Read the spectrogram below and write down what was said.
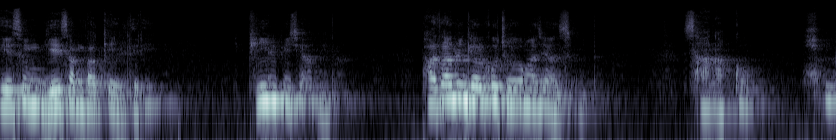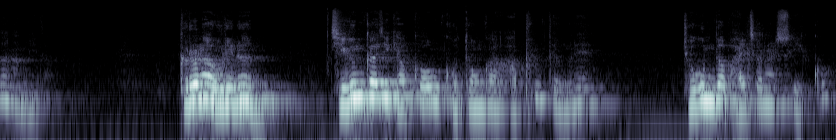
예상, 예상 밖의 일들이 비일비재합니다. 바다는 결코 조용하지 않습니다. 사납고 험난합니다. 그러나 우리는 지금까지 겪어온 고통과 아픔 때문에 조금 더 발전할 수 있고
